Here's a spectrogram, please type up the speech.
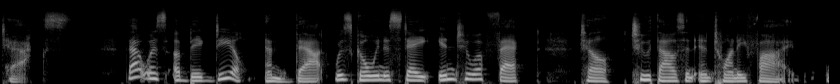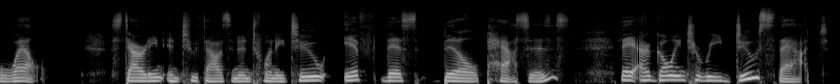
tax. That was a big deal, and that was going to stay into effect till 2025. Well, starting in 2022, if this bill passes, they are going to reduce that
